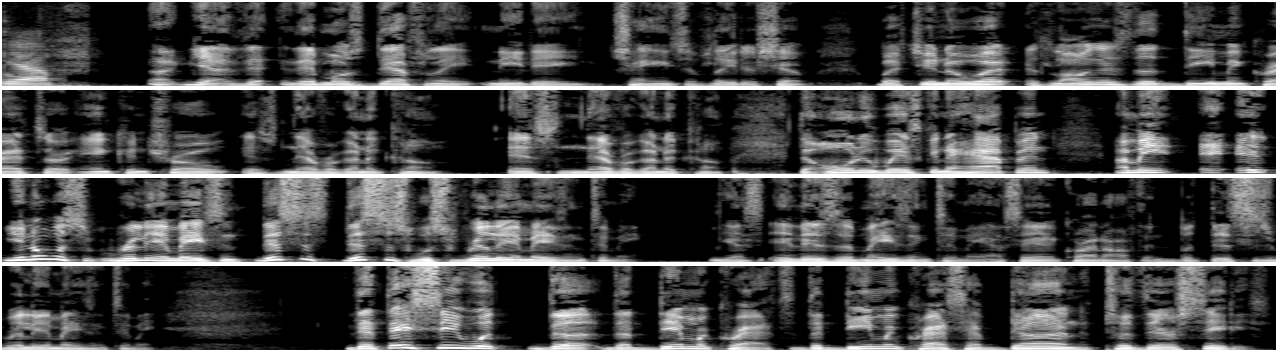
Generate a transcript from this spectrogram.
Yeah. Uh, yeah, they, they, most definitely need a change of leadership. But you know what? As long as the Democrats are in control, it's never going to come. It's never going to come. The only way it's going to happen. I mean, it, it, you know what's really amazing? This is this is what's really amazing to me. Yes, it is amazing to me. I say it quite often, but this is really amazing to me. That they see what the the Democrats, the Democrats have done to their cities.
